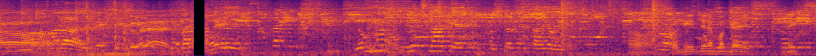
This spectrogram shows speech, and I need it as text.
Oo. Sabanal. Okay. Yung next natin, alternate tayo eh. Oh, spaghetti naman guys. Next.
